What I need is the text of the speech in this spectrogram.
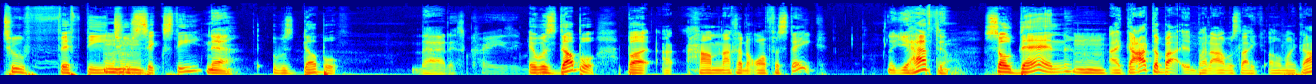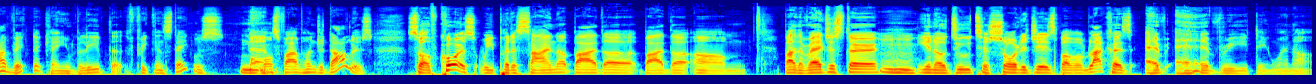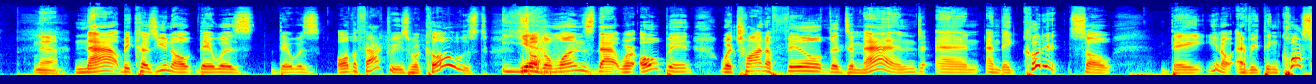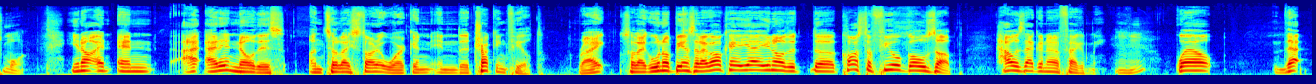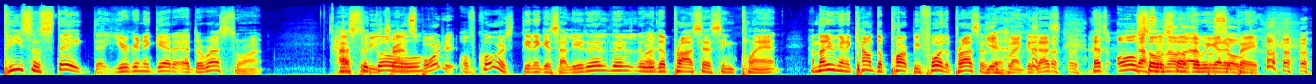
250 Mm-hmm. 260 Yeah. it was double That is crazy. It was double but I, I'm not gonna offer steak You have to. so then Mm-hmm. I got the buy but I was like oh my god Victor can you believe the freaking steak was No. almost five hundred dollars so of course we put a sign up by the by the um by the register Mm-hmm. you know due to shortages blah blah blah because ev- everything went up Yeah. now because you know there was there was all the factories were closed Yeah. so the ones that were open were trying to fill the demand and and they couldn't so they you know everything cost more You know, and and I, I didn't know this until I started working in the trucking field, right? So like uno piensa like, okay, yeah, you know, the, the cost of fuel goes up. How is that going to affect me? Mm-hmm. Well, that piece of steak that you're going to get at the restaurant has, Has to be go, transported. Of course, tiene que salir del, del, Right. the processing plant. I'm not even going to count the part before the processing Yeah. plant because that's that's also another stuff that we got to pay.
